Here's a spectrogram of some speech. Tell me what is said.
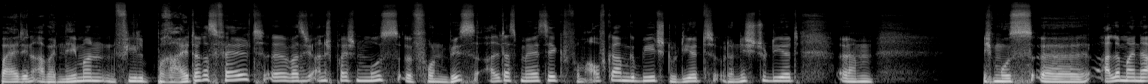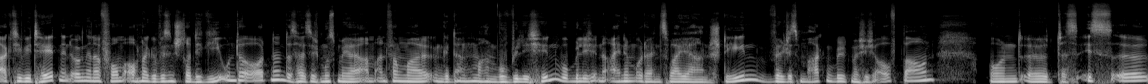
bei den Arbeitnehmern ein viel breiteres Feld, äh, was ich ansprechen muss, von bis altersmäßig, vom Aufgabengebiet, studiert oder nicht studiert. Ich muss äh, alle meine Aktivitäten in irgendeiner Form auch einer gewissen Strategie unterordnen. Das heißt, ich muss mir ja am Anfang mal einen Gedanken machen, wo will ich hin, wo will ich in einem oder in zwei Jahren stehen, welches Markenbild möchte ich aufbauen. Und äh, das, ist, äh,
